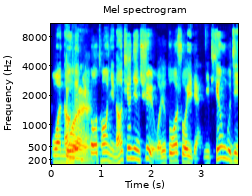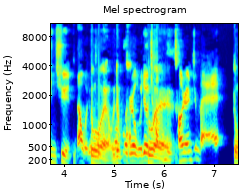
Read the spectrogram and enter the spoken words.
我能跟你沟通，你能听进去，我就多说一点；你听不进去，那我就对，我就或者我就成成人之美。对，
